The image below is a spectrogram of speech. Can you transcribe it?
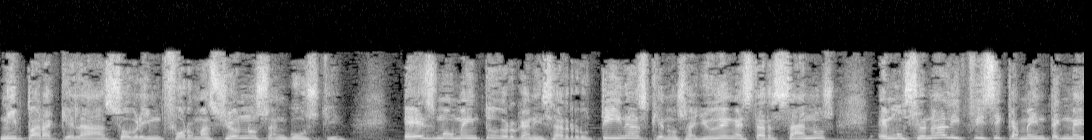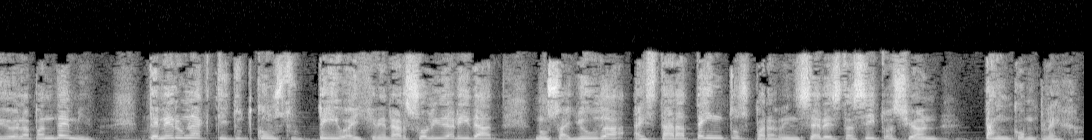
ni para que la sobreinformación nos angustie. Es momento de organizar rutinas que nos ayuden a estar sanos emocional y físicamente en medio de la pandemia. Tener una actitud constructiva y generar solidaridad nos ayuda a estar atentos para vencer esta situación tan compleja.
